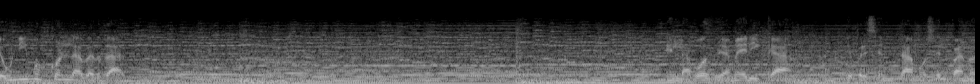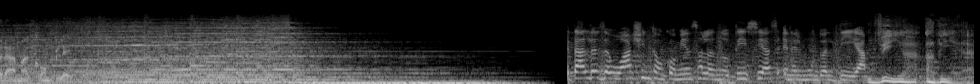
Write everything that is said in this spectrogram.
lo unimos con la verdad. En La Voz de América te presentamos el panorama completo. ¿Qué tal desde Washington comienzan las noticias en el mundo al día? Día a día,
